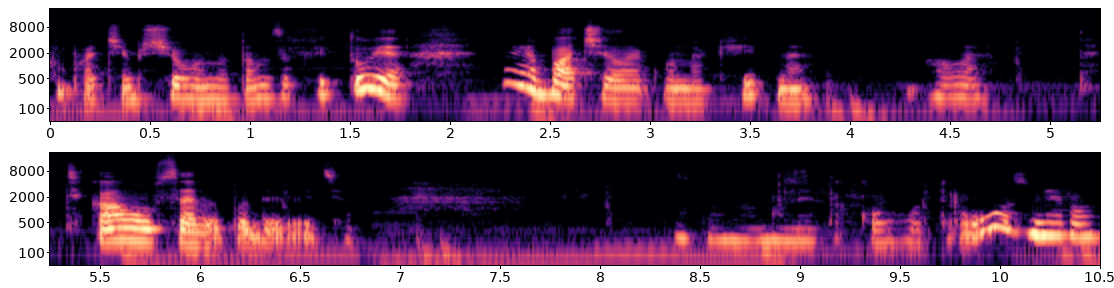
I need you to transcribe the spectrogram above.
Побачимо, що воно там заквітує. Ну, я бачила, як вона квітне, але цікаво в себе подивитися. Вона в мене такого от розміру.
